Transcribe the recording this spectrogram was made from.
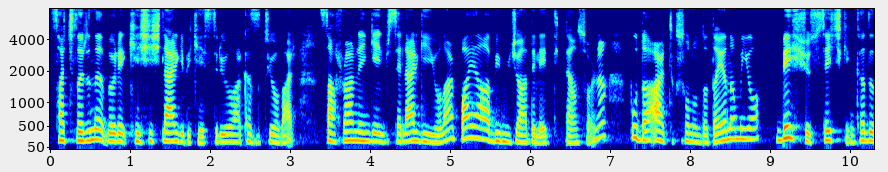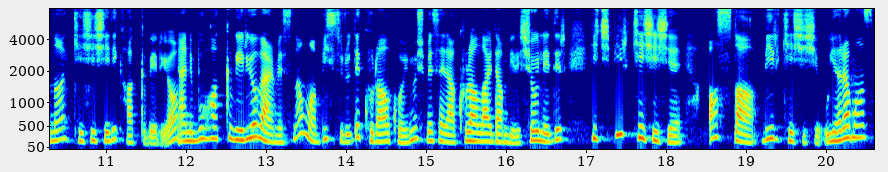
Saçlarını böyle keşişler gibi kestiriyorlar, kazıtıyorlar. Safran rengi elbiseler giyiyorlar. Bayağı bir mücadele ettikten sonra bu da artık sonunda dayanamıyor 500 seçkin kadına keşişelik hakkı veriyor. Yani bu hakkı veriyor vermesine ama bir sürü de kural koymuş. Mesela kurallardan biri şöyledir. Hiçbir keşişe asla bir keşişi uyaramaz.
